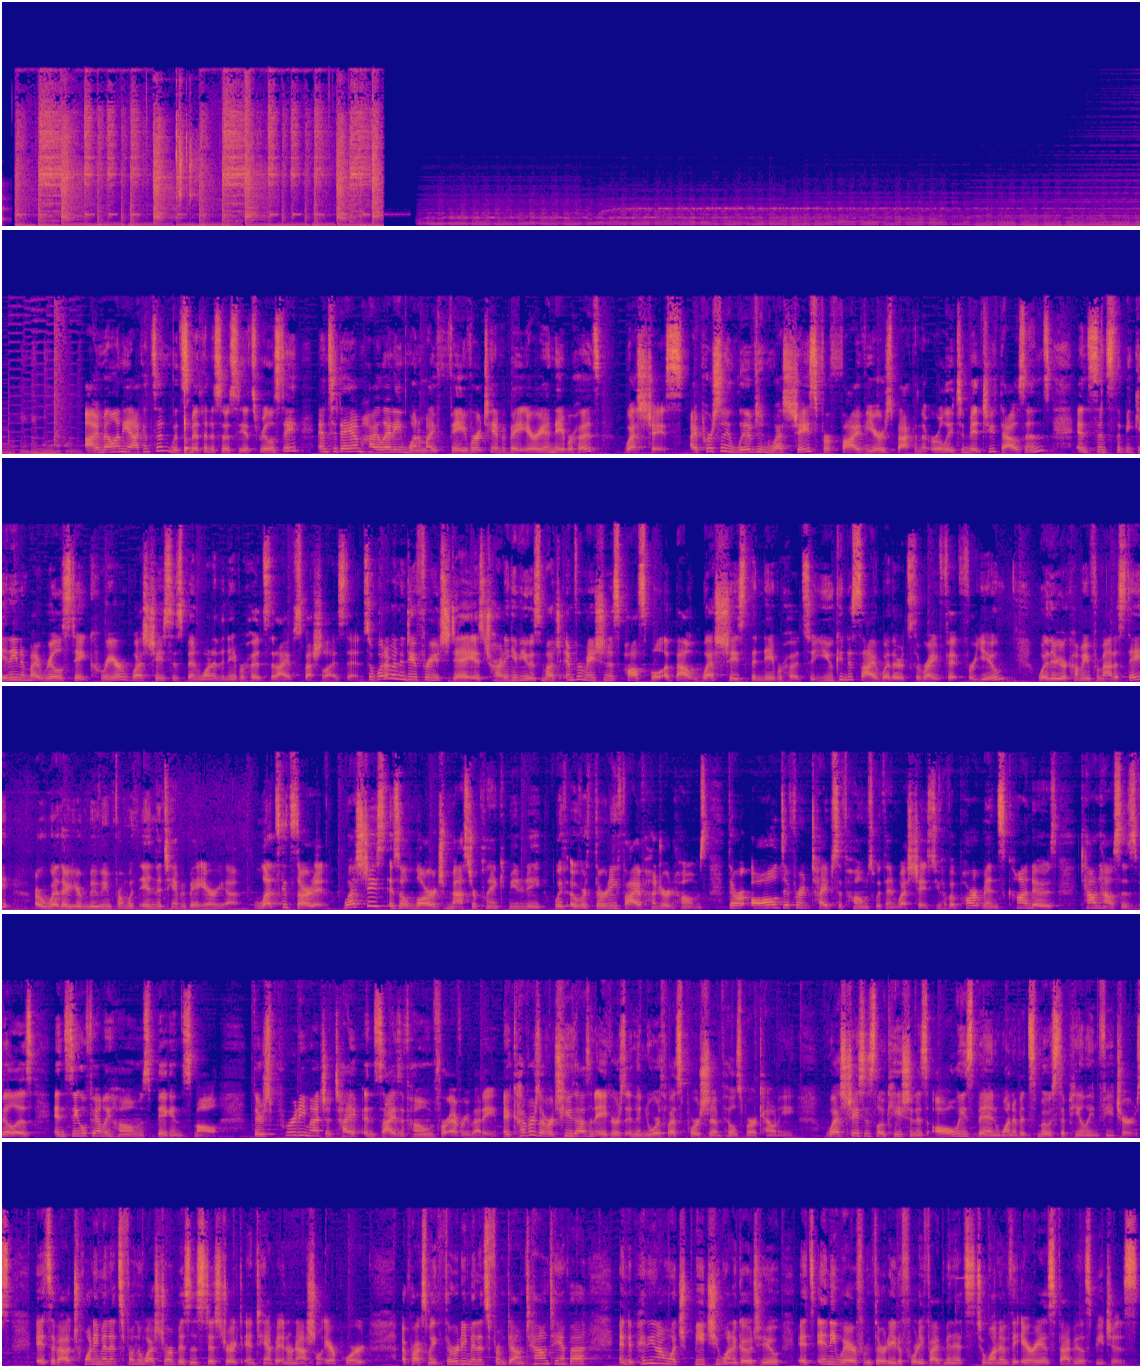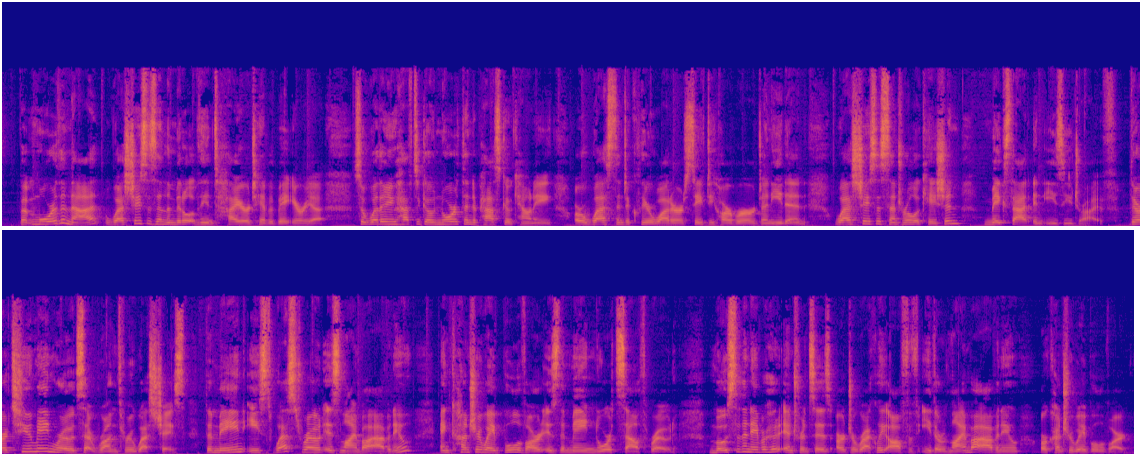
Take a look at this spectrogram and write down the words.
I'm Melanie Atkinson with Smith & Associates Real Estate, and today I'm highlighting one of my favorite Tampa Bay area neighborhoods, Westchase. I personally lived in Westchase for five years back in the early to mid 2000s, and since the beginning of my real estate career, Westchase has been one of the neighborhoods that I have specialized in. So, what I'm going to do for you today is try to give you as much information as possible about Westchase, the neighborhood, so you can decide whether it's the right fit for you, whether you're coming from out of state, or whether you're moving from within the Tampa Bay area. Let's get started. Westchase is a large master plan community with over 3,500 homes. There there are all different types of homes within Westchase. You have apartments, condos, townhouses, villas, and single family homes, big and small. There's pretty much a type and size of home for everybody. It covers over 2,000 acres in the northwest portion of Hillsborough County. Westchase's location has always been one of its most appealing features. It's about 20 minutes from the West Shore Business District and Tampa International Airport approximately 30 minutes from downtown Tampa, and depending on which beach you want to go to, it's anywhere from 30 to 45 minutes to one of the area's fabulous beaches. But more than that, Westchase is in the middle of the entire Tampa Bay area. So whether you have to go north into Pasco County or west into Clearwater, Safety Harbor, or Dunedin, Westchase's central location makes that an easy drive. There are two main roads that run through Westchase. The main east west road is Linebaugh Avenue, and Countryway Boulevard is the main north south road. Most of the neighborhood entrances are directly off of either Linebaugh Avenue or Countryway Boulevard.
